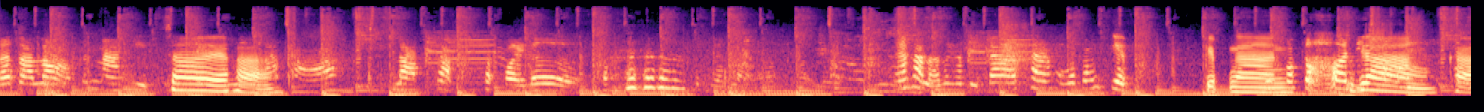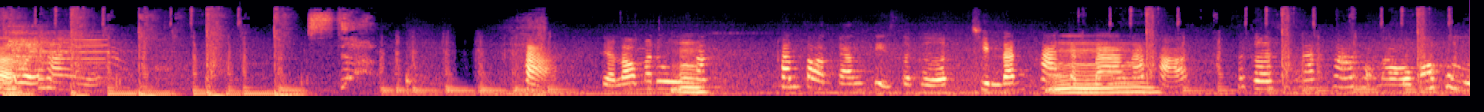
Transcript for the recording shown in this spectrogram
ก็จะหล่อขึ้นมาอีกใช่ค่ะนะคะรับกับสปอยเลอร์เนี่ย ค่ะหลังจากการติดตั้งช่างเขาก็ต้องเก็บเก็บงานอุปกรณ์ทุกอย่างค่ะที่ไว้ให้ค่ะ เดี๋ยวเรามาดูอืมขั้นขั้นตอนการติดสเกิร์ตชิ้นด้านข้างกันบ้างนะคะสเกิร์ตชิ้นด้านข้างของเราก็คือ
